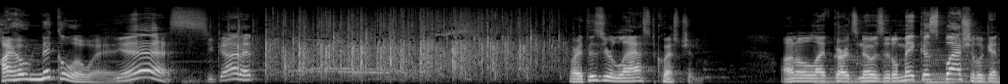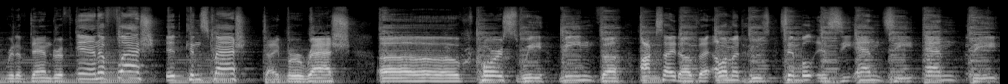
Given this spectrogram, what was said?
Hi ho, nickel away. Yes, you got it. All right, this is your last question. On a lifeguard's nose, it'll make a splash. It'll get rid of dandruff in a flash. It can smash diaper rash. Of course, we mean the oxide of the element whose symbol is ZN, ZN, the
